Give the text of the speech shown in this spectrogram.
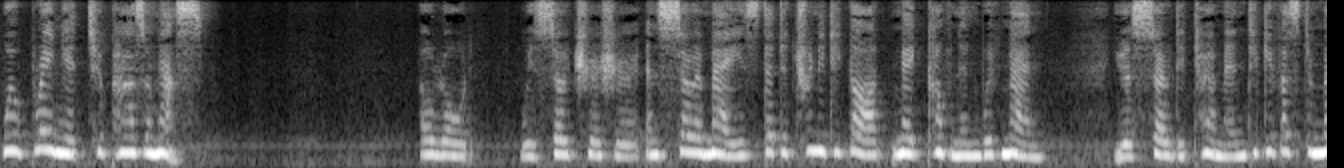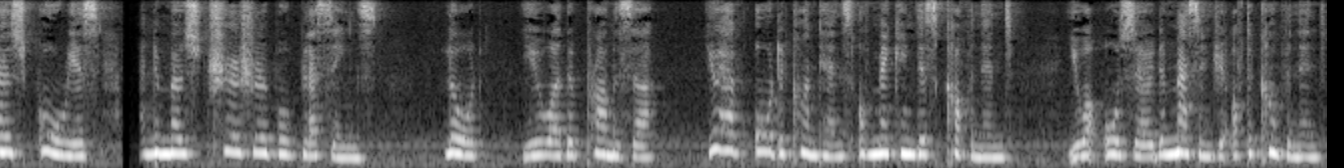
will bring it to pass on us. O Lord, we so treasure and so amazed that the Trinity God made covenant with man. You are so determined to give us the most glorious and the most treasurable blessings. Lord, you are the promiser. You have all the contents of making this covenant. You are also the messenger of the covenant.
